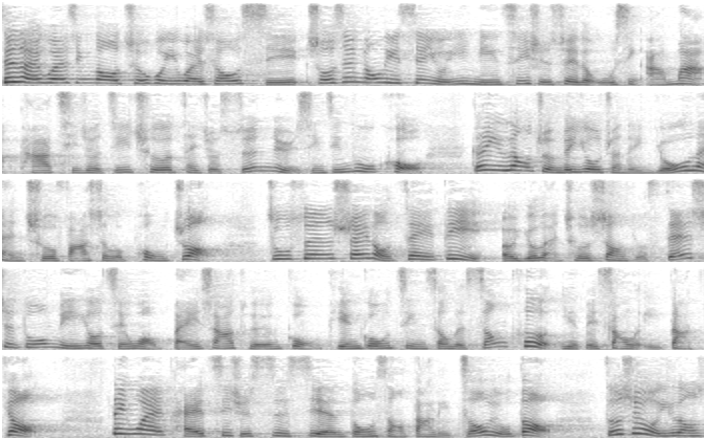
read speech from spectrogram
接下来关心到车祸意外消息。首先，苗栗县有一名七十岁的吴姓阿嬷，她骑着机车载着孙女行经路口，跟一辆准备右转的游览车发生了碰撞，祖孙摔倒在地。而游览车上有三十多名要前往白沙屯拱天宫进香的香客，也被吓了一大跳。另外，台七十四线东向大理交流道，则是有一辆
